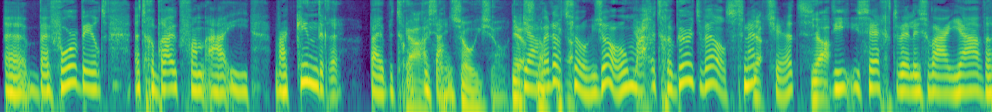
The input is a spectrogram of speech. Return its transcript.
eh, bijvoorbeeld het gebruik van AI waar kinderen bij betrokken Ja, zijn. dat sowieso. Ja, maar ik. dat sowieso. Maar het gebeurt wel. Snapchat, Ja. die zegt weliswaar... ja, we,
